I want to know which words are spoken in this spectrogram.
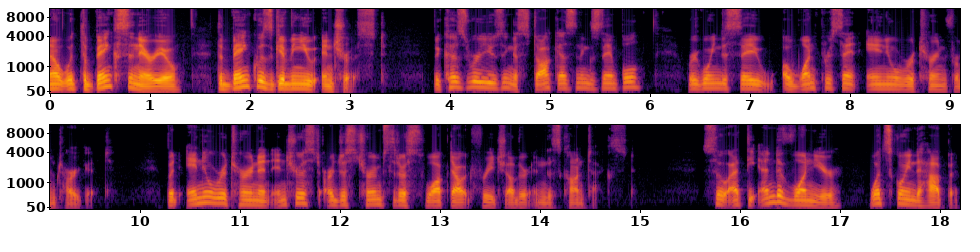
Now, with the bank scenario, the bank was giving you interest. Because we're using a stock as an example, we're going to say a 1% annual return from Target. But annual return and interest are just terms that are swapped out for each other in this context. So at the end of one year, what's going to happen?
